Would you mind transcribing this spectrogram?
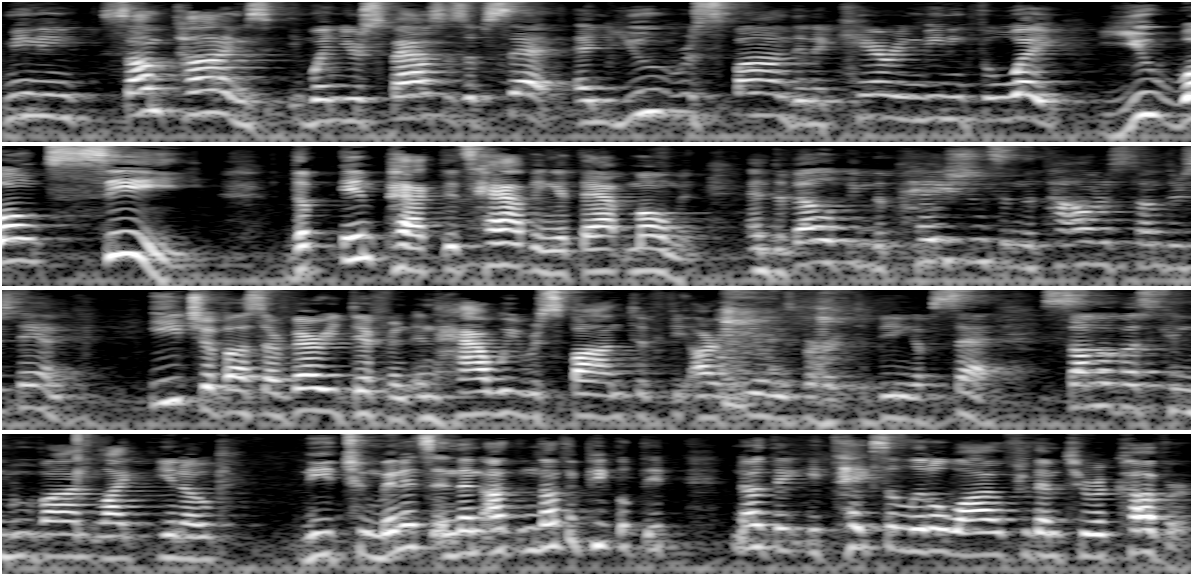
Meaning, sometimes when your spouse is upset and you respond in a caring, meaningful way, you won't see the impact it's having at that moment. And developing the patience and the tolerance to understand. Each of us are very different in how we respond to our feelings for hurt, to being upset. Some of us can move on, like, you know, need two minutes, and then other people, it, no, they, it takes a little while for them to recover.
